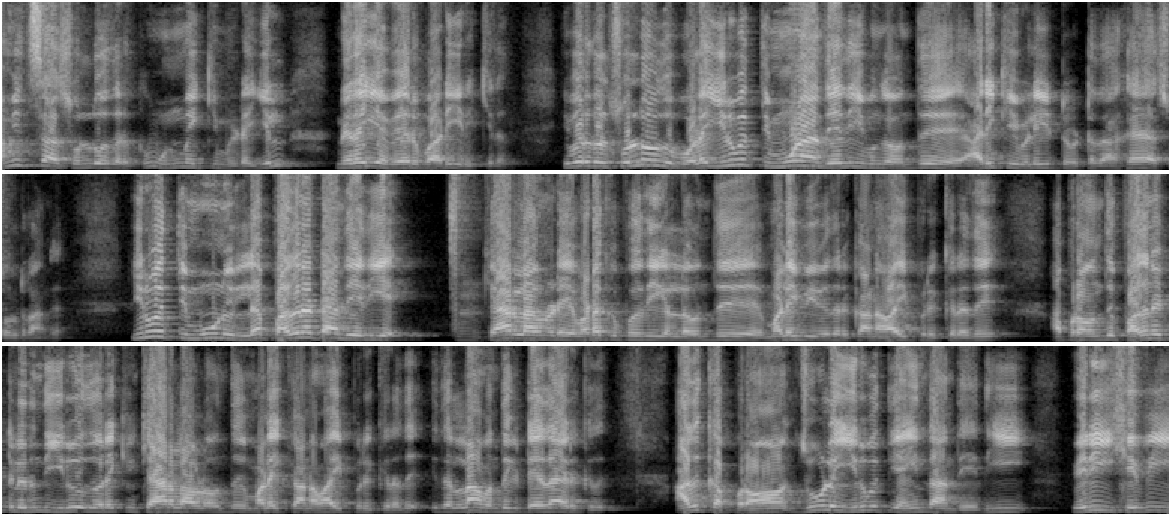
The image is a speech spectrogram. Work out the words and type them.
அமித்ஷா சொல்லுவதற்கும் உண்மைக்கும் இடையில் நிறைய வேறுபாடு இருக்கிறது. இவர்கள் சொல்லுவது போல இருபத்தி மூணாம் தேதி இவங்க வந்து அறிக்கை வெளியிட்டு விட்டதாக சொல்கிறாங்க இருபத்தி மூணு இல்லை பதினெட்டாம் தேதியே கேரளாவினுடைய வடக்கு பகுதிகளில் வந்து மழை பெய்வதற்கான வாய்ப்பு இருக்கிறது. அப்புறம் வந்து பதினெட்டுல இருந்து இருபது வரைக்கும் கேரளாவில் வந்து மழைக்கான வாய்ப்பு இருக்கிறது. இதெல்லாம் வந்துகிட்டே தான் இருக்குது. அதுக்கப்புறம் ஜூலை இருபத்தி ஐந்தாம் தேதி very heavy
